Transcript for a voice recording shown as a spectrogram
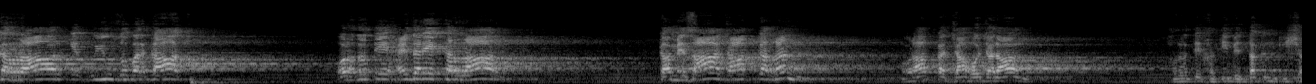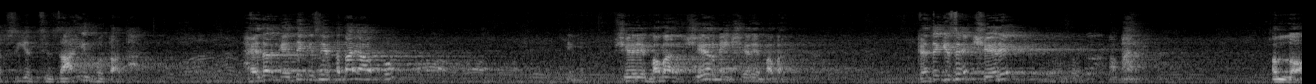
कर्रार के फयूज बरकत और हज़रत हैदर कर्रार का मिजाज आपका रंग और आपका जाहो जलाल, हज़रत खतीब दकन की शख्सियत से ज़ाहिर होता था। हैदर कहते किसे पता है आपको शेर बबर, शेर नहीं, शेर बबर। कहते, किसे? शेर बबर। अल्लाह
